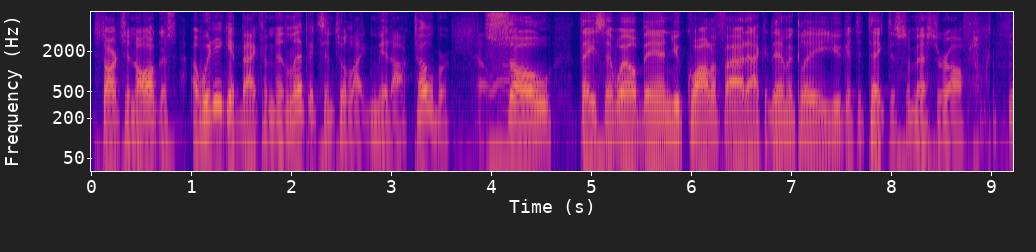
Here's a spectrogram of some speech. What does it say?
starts in August. Uh, we didn't get back from the Olympics until like mid-October. So they said, "Well, Ben, you qualified academically. You get to take the semester off." I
